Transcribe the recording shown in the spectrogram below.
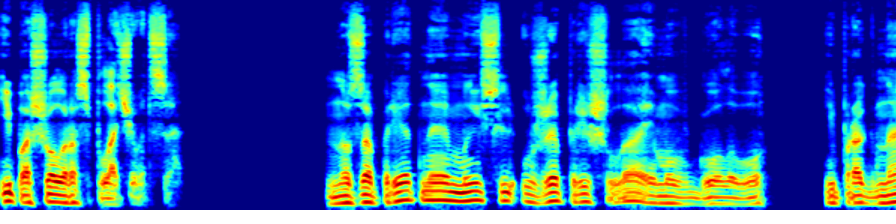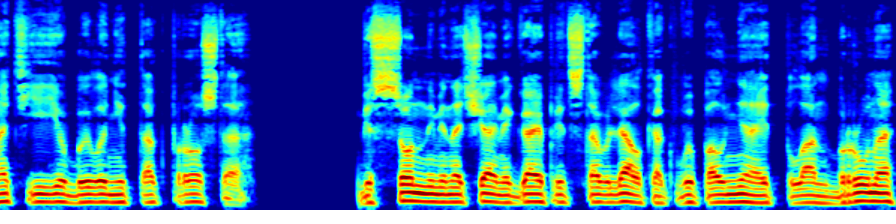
и пошел расплачиваться. Но запретная мысль уже пришла ему в голову, и прогнать ее было не так просто. Бессонными ночами Гай представлял, как выполняет план Бруна,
